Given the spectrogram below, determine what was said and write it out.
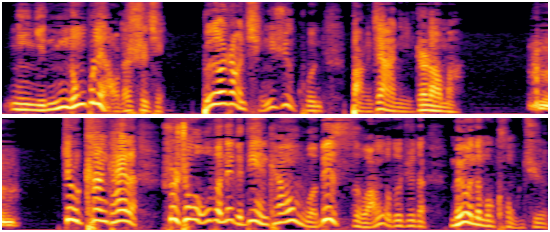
你你弄不了的事情，不要让情绪捆绑架你，知道吗？嗯就是看开了。说实话，我把那个电影看完，我对死亡我都觉得没有那么恐惧了。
